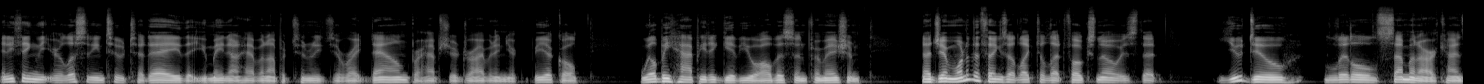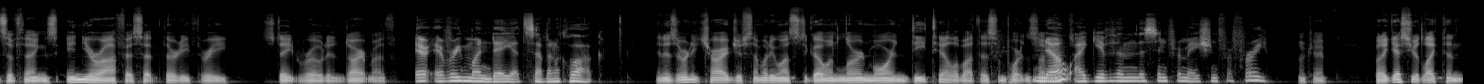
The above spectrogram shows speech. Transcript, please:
anything that you're listening to today that you may not have an opportunity to write down, perhaps you're driving in your vehicle, we'll be happy to give you all this information. Now, Jim, one of the things I'd like to let folks know is that you do little seminar kinds of things in your office at 33 State Road in Dartmouth. Every Monday at seven o'clock. And is there any charge if somebody wants to go and learn more in detail about this important subject? No, I give them this information for free. Okay. But I guess you'd like to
